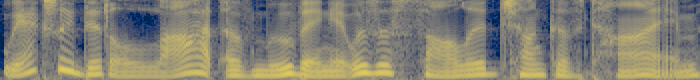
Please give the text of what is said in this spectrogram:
We actually did a lot of moving. It was a solid chunk of time.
